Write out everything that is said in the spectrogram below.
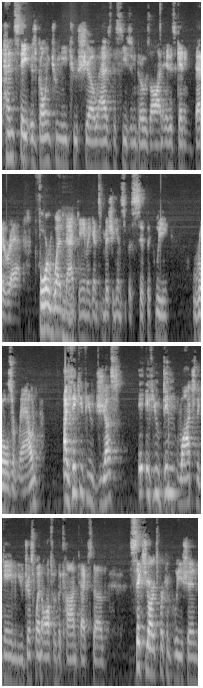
Penn State is going to need to show as the season goes on. It is getting better at for when mm-hmm. that game against Michigan specifically rolls around. I think if you just if you didn't watch the game and you just went off of the context of six yards per completion,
